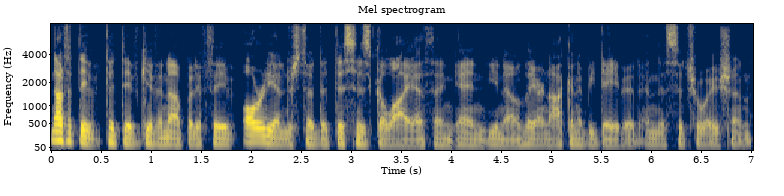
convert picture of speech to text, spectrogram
not that they've that they've given up, but if they've already understood that this is Goliath and and you know they are not going to be David in this situation,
